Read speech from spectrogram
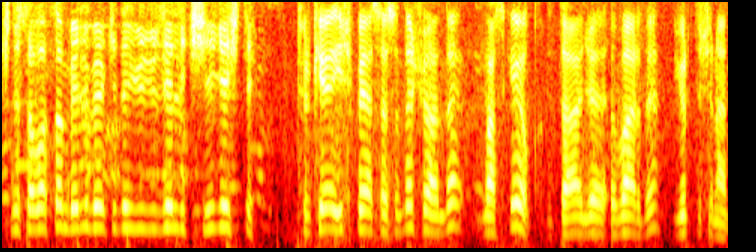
Şimdi sabahtan belli belki de 100-150 kişiyi geçti. Türkiye iş piyasasında şu anda maske yok. Daha önce vardı, yurt dışına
